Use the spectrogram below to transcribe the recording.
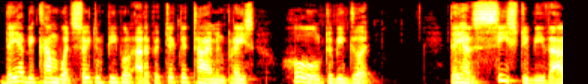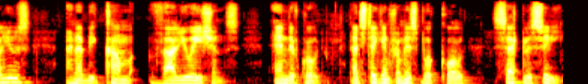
They have become what certain people at a particular time and place hold to be good. They have ceased to be values and have become valuations. End of quote. That's taken from his book called Secular City.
